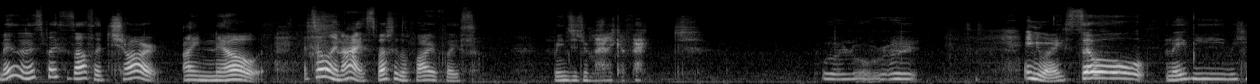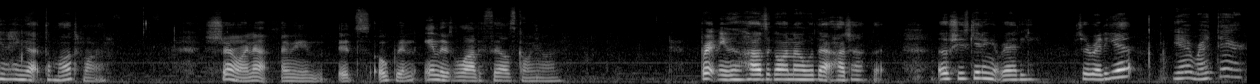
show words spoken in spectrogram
Man, this place is off the chart. I know. It's really nice, especially the fireplace. Brings a dramatic effect. I know, right? Anyway, so maybe we can hang out at the mall tomorrow. Sure, why not? I mean, it's open and there's a lot of sales going on. Brittany, how's it going on with that hot chocolate? Oh, she's getting it ready. Is it ready yet? Yeah, right there.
